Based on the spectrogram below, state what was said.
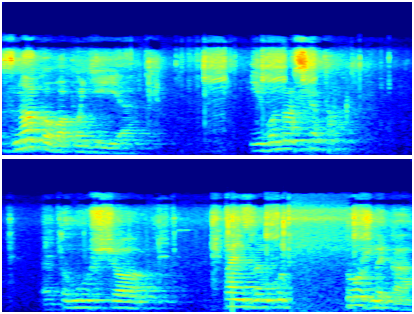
знакова подія, і вона свята, тому що пензлем художника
